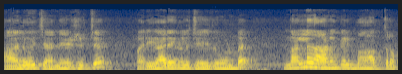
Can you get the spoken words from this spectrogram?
ആലോചിച്ച് അന്വേഷിച്ച് പരിഹാരങ്ങൾ ചെയ്തുകൊണ്ട് നല്ലതാണെങ്കിൽ മാത്രം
